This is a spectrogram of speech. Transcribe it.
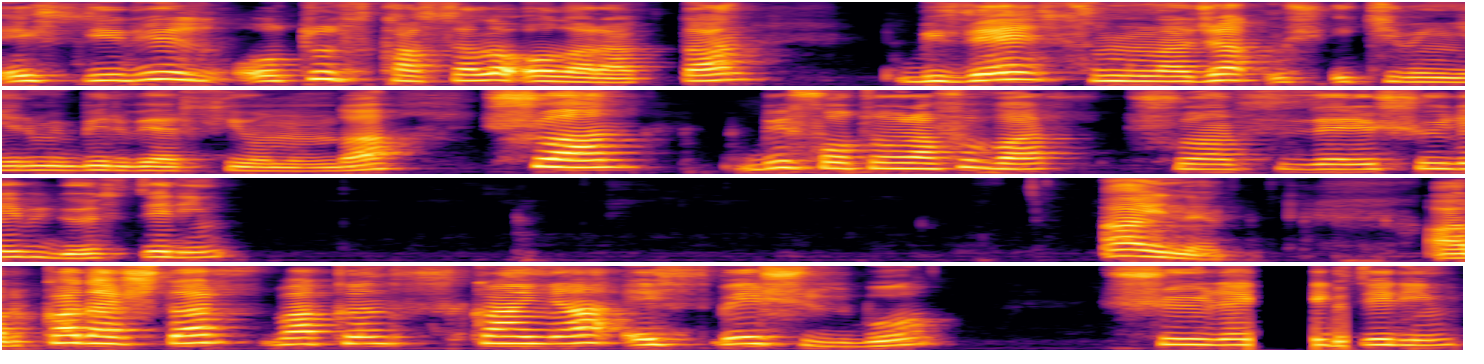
S730 kasalı olaraktan bize sunulacakmış 2021 versiyonunda. Şu an bir fotoğrafı var. Şu an sizlere şöyle bir göstereyim. Aynen. Arkadaşlar bakın Scania S500 bu. Şöyle göstereyim.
